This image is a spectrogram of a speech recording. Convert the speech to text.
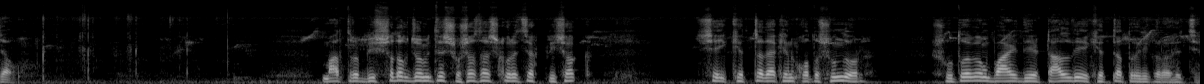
যাও। মাত্র বিশ শতক জমিতে শশা চাষ করেছে এক কৃষক। সেই ক্ষেতটা দেখেন কত সুন্দর। সুতো এবং বাঁশ দিয়ে টাল দিয়ে ক্ষেতটা তৈরি করা হয়েছে।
